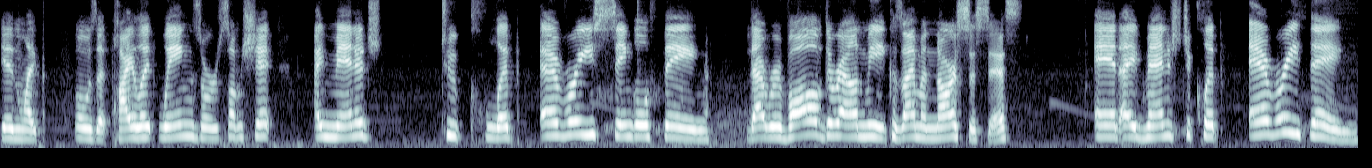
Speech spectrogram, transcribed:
in like what was it Pilotwings or some shit I managed to clip every single thing that revolved around me because I'm a narcissist and I managed to clip everything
